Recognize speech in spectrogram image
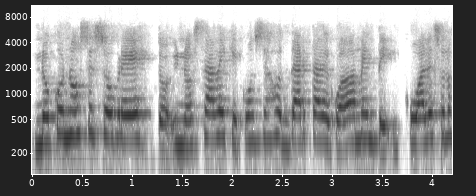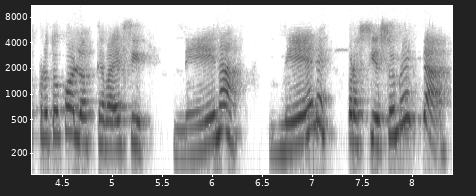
no conoce sobre esto y no sabe qué consejos darte adecuadamente y cuáles son los protocolos, te va a decir, nena, nene, pero si eso no está,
